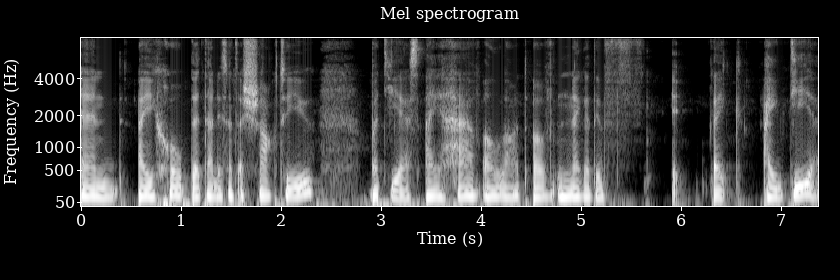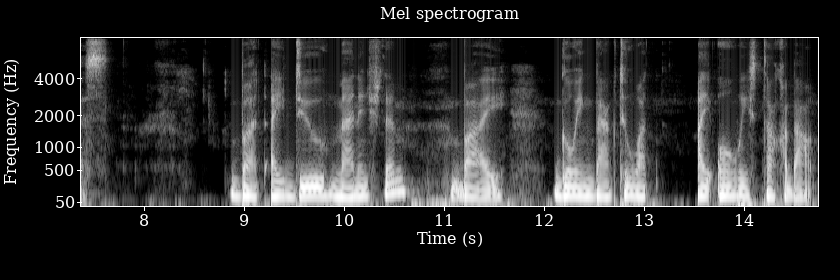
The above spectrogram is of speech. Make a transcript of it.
And I hope that that isn't a shock to you. But yes, I have a lot of negative eh, like ideas but I do manage them by going back to what I always talk about.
